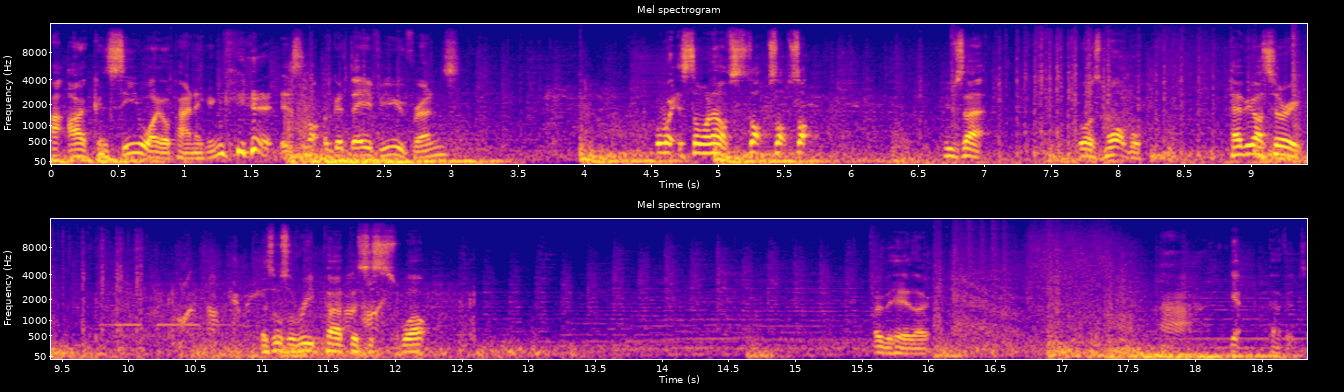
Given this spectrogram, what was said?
I, I can see why you're panicking. it's not a good day for you, friends. Oh, wait, it's someone else. Stop, stop, stop. Who's that? Oh, it's multiple. Heavy artillery. Let's also repurpose this as well. Over here, though. Ah, yeah, perfect.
